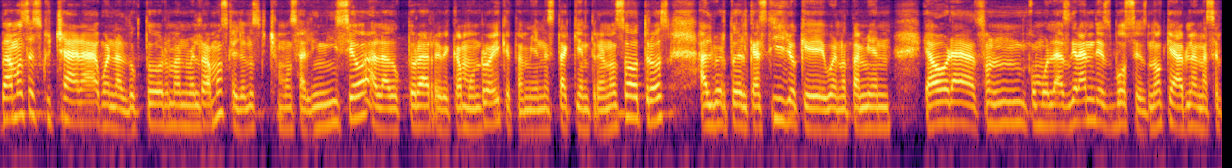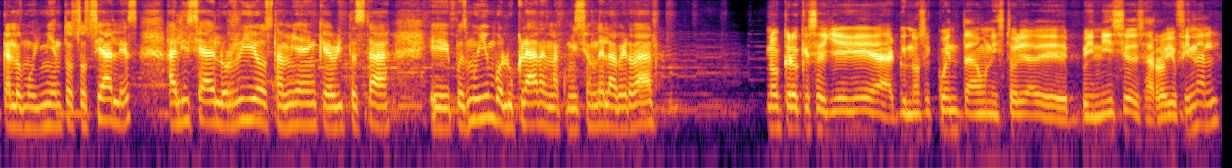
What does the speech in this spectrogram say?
Vamos a escuchar a, bueno, al doctor Manuel Ramos, que ya lo escuchamos al inicio, a la doctora Rebeca Monroy, que también está aquí entre nosotros, Alberto del Castillo, que, bueno, también ahora son como las grandes voces, ¿no? Que hablan acerca de los movimientos sociales, Alicia de los Ríos también, que ahorita está, eh, pues, muy involucrada en la Comisión de la Verdad. No creo que se llegue a, no se cuenta una historia de inicio, desarrollo final,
